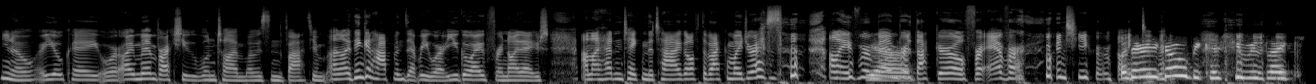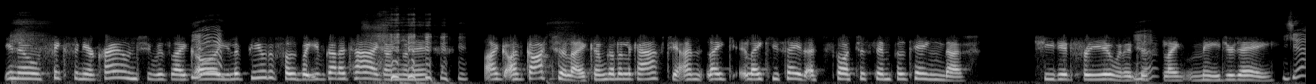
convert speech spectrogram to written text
you know, are you okay? Or I remember actually one time I was in the bathroom and I think it happens everywhere. You go out for a night out and I hadn't taken the tag off the back of my dress. and I've remembered that girl forever when she reminded But there you me. go, because she was like, you know, fixing your crown. She was like, "Oh, you look beautiful, but you've got a tag. I'm gonna, I, I've got you. Like, I'm gonna look after you." And like, like you say, that's such a simple thing that she did for you, and it Yeah. just like made your day. Yeah,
